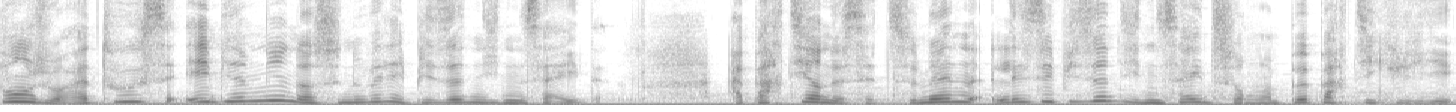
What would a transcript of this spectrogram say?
Bonjour à tous et bienvenue dans ce nouvel épisode d'Inside. A partir de cette semaine, les épisodes d'Inside seront un peu particuliers.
